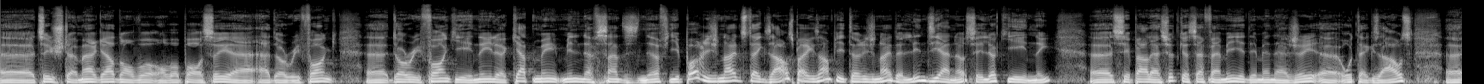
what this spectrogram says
Euh, tu sais, justement, regarde, on va, on va passer à, à Dory Funk. Dory Funk, il est né le 4 mai 1919. Il n'est pas originaire du Texas, par exemple. Il est originaire de l'Indiana. C'est là qu'il est né. C'est par la suite que sa famille est déménagée au Texas. Euh,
